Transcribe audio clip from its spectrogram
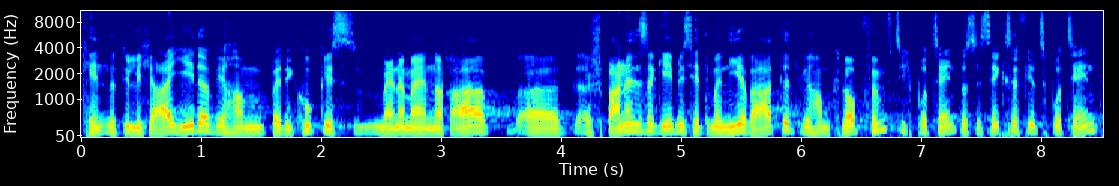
kennt natürlich auch jeder. Wir haben bei den Cookies meiner Meinung nach auch äh, ein spannendes Ergebnis, hätte man nie erwartet. Wir haben knapp 50 Prozent, also 46 Prozent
